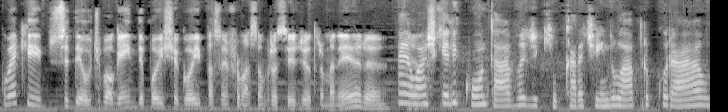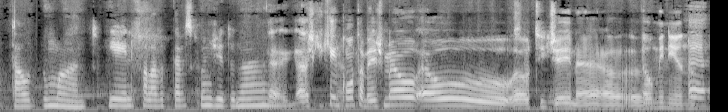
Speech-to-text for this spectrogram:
Como é que se deu? Tipo, alguém depois chegou e passou a informação pra você de outra maneira? É, eu acho que ele contava de que o cara tinha ido lá procurar o tal do manto. E aí ele falava que tava escondido na. É, acho que quem conta mesmo é o, é o, é o TJ, né? É o- É o menino. É,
